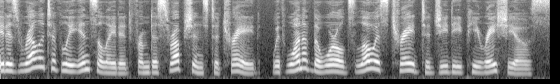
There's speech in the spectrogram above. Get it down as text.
It is relatively insulated from disruptions to trade, with one of the world's lowest trade to GDP ratios.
